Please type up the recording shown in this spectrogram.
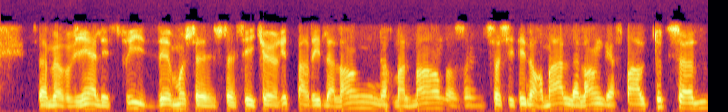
ça me revient à l'esprit, il disait, moi, je, suis assez écœuré de parler de la langue. Normalement, dans une société normale, la langue, elle se parle toute seule.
